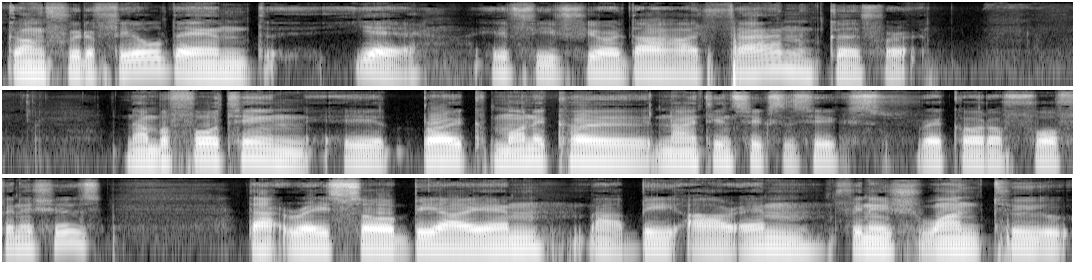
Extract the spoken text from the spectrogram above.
going through the field, and yeah, If if you're a diehard fan, go for it. Number 14, it broke Monaco 1966 record of four finishes. That race saw BIM, uh, BRM finish 1 2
